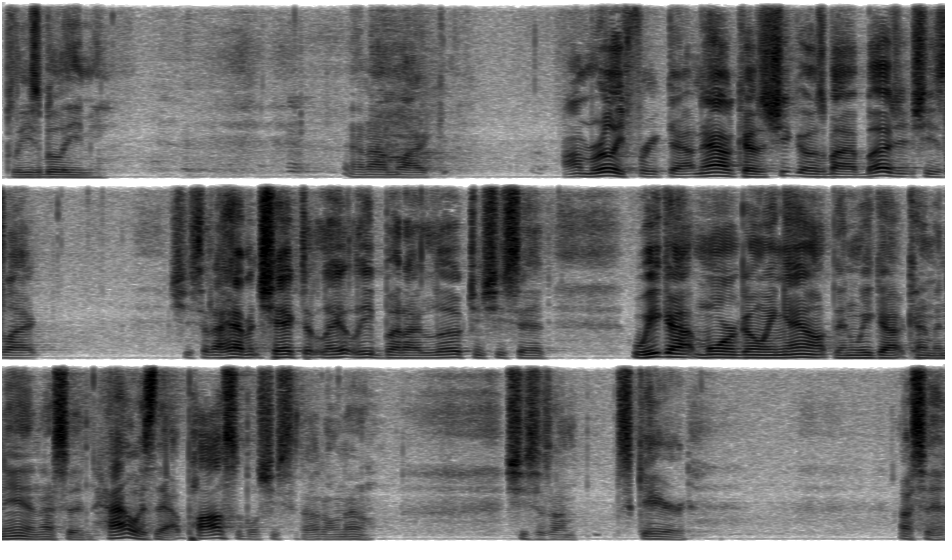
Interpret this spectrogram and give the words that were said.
Please believe me. And I'm like, I'm really freaked out now because she goes by a budget. She's like, she said, I haven't checked it lately, but I looked and she said, we got more going out than we got coming in. I said, How is that possible? She said, I don't know. She says, I'm scared. I said,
